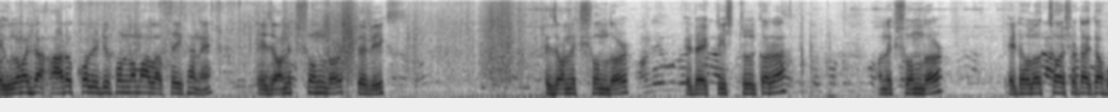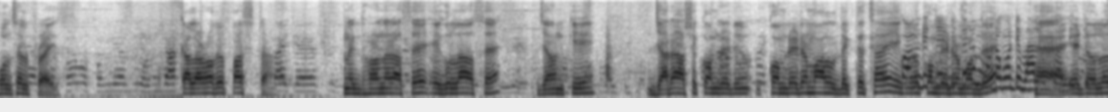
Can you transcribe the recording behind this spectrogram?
এগুলোর মধ্যে আরও কোয়ালিটিপূর্ণ মাল আছে এখানে। এই যে অনেক সুন্দর ফেব্রিক্স। এই যে অনেক সুন্দর। এটা একটু স্টল করা। অনেক সুন্দর। এটা হলো ছয়শো টাকা হোলসেল প্রাইস কালার হবে পাঁচটা। অনেক ধরনের আছে। এগুলা আছে। যেমন কি যারা আসে কম রেট কম রেটের মাল দেখতে চায় এগুলো কম রেটের মধ্যে হ্যাঁ এটা হলো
